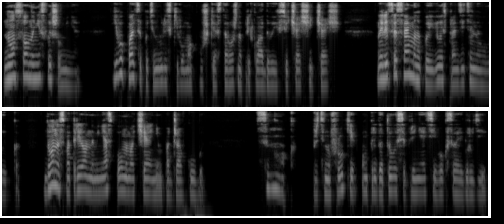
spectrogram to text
Но он словно не слышал меня. Его пальцы потянулись к его макушке, осторожно прикладывая их все чаще и чаще. На лице Саймона появилась пронзительная улыбка. Дона смотрела на меня с полным отчаянием, поджав губы. «Сынок!» Протянув руки, он приготовился принять его к своей груди.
